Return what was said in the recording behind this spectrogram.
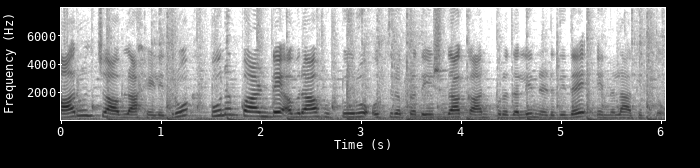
ಪಾರುಲ್ ಚಾವ್ಲಾ ಹೇಳಿದ್ರು. ಪೂನಂ ಪಾಂಡೆ ಅವರ ಹುಟ್ಟೂರು ಉತ್ತರ ಪ್ರದೇಶದ ಕಾನ್ಪುರದಲ್ಲಿ ನಡೆದಿದೆ ಎನ್ನಲಾಗಿತ್ತು.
